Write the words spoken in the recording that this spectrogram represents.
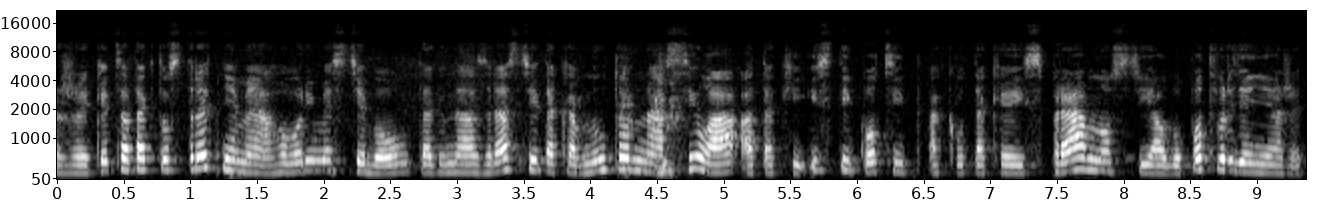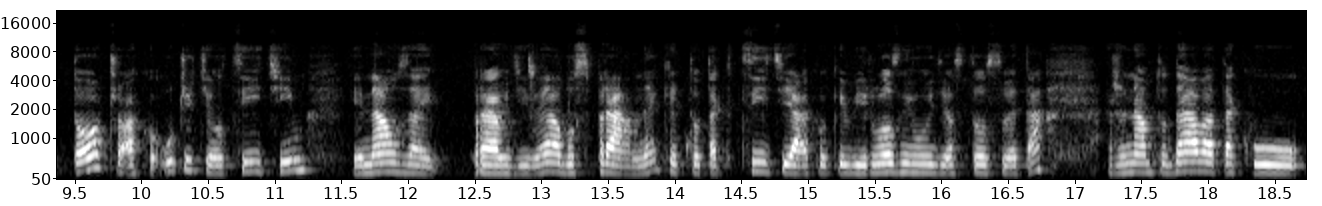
že keď sa takto stretneme a hovoríme s tebou, tak v nás rastie taká vnútorná sila a taký istý pocit ako takej správnosti alebo potvrdenia, že to, čo ako učiteľ cítim, je naozaj pravdivé alebo správne, keď to tak cítia ako keby rôzni ľudia z toho sveta že nám to dáva takú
